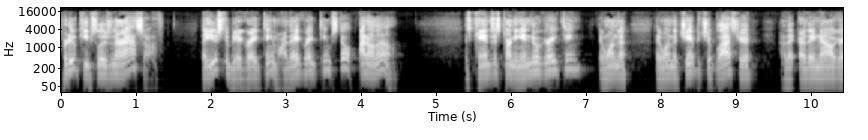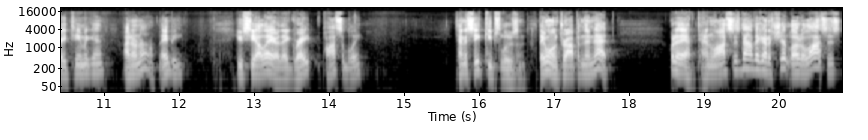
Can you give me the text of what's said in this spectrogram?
Purdue keeps losing their ass off. They used to be a great team. Are they a great team still? I don't know. Is Kansas turning into a great team? They won the they won the championship last year. Are they are they now a great team again? I don't know. Maybe. UCLA, are they great? Possibly. Tennessee keeps losing. They won't drop in the net. What do they have? 10 losses now? They got a shitload of losses.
